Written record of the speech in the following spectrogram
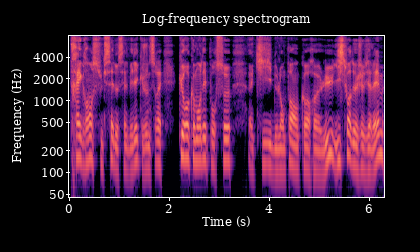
très grand succès de cette BD que je ne saurais que recommander pour ceux euh, qui ne l'ont pas encore euh, lu. L'histoire de Jérusalem.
